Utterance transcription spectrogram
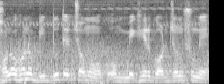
ঘন ঘন বিদ্যুতের চমক ও মেঘের গর্জন শুনে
